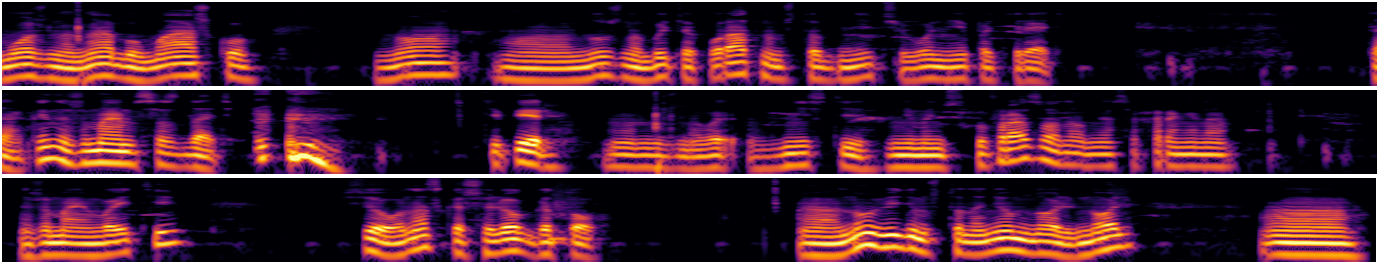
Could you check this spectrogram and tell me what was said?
Можно на бумажку, но э, нужно быть аккуратным, чтобы ничего не потерять. Так, и нажимаем «Создать». Теперь нам нужно внести мнемоническую фразу, она у меня сохранена. Нажимаем «Войти». Все, у нас кошелек готов. А, ну, видим, что на нем 0,0. А,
